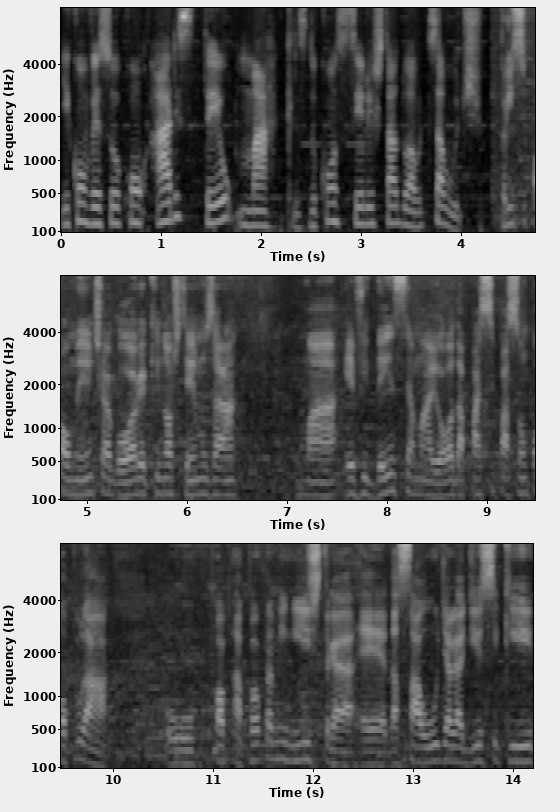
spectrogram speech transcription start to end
e conversou com Aristeu Marques, do Conselho Estadual de Saúde. Principalmente agora que nós temos a uma evidência maior da participação popular. O, a própria ministra é, da Saúde ela disse que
